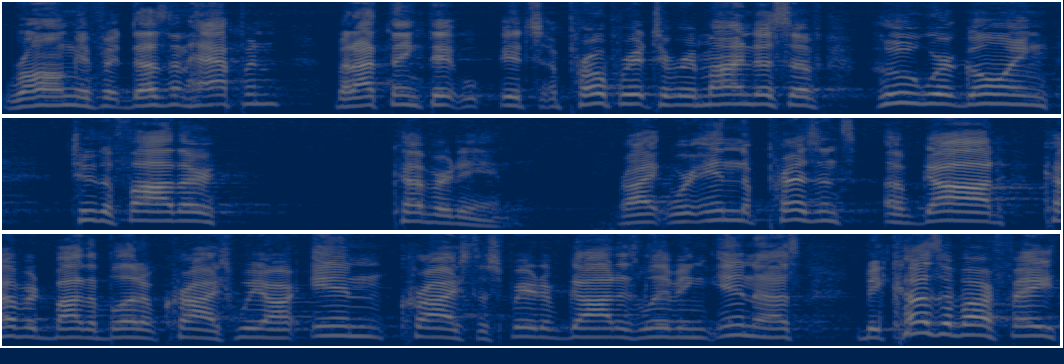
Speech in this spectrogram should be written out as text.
wrong if it doesn't happen, but I think that it's appropriate to remind us of who we're going to the Father covered in right? We're in the presence of God, covered by the blood of Christ. We are in Christ. The Spirit of God is living in us because of our faith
